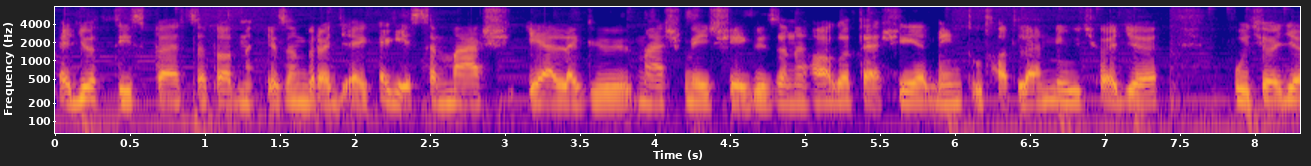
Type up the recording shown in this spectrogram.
egy 5-10 percet ad neki az ember, egy egészen más jellegű, más mélységű zenehallgatási élmény tudhat lenni, úgyhogy, úgyhogy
